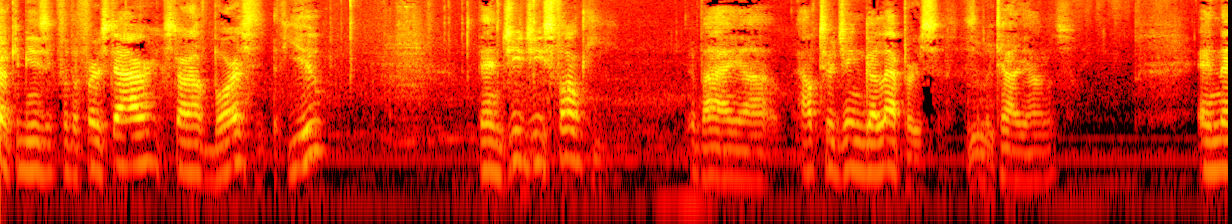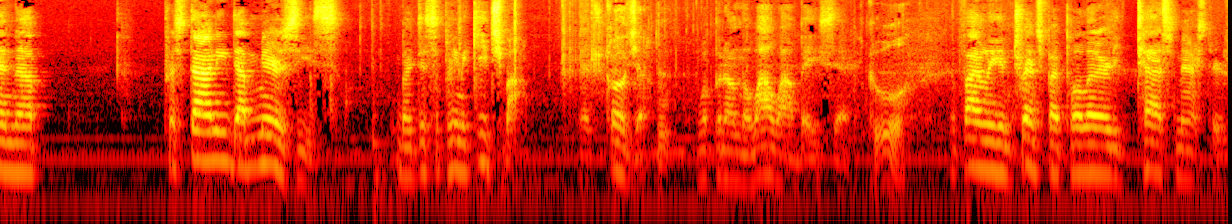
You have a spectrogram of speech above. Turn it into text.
Our last chunk of music for the first hour. Start off Boris with you. Then Gigi's Funky by uh, Altierjinga Lepers, some Italianos. And then uh, Prestani da Mrzis by Disciplin a Kitschme. That's Koja. Whooping on the wow wow bass there. Cool. And finally, entrenched by polarity taskmasters.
